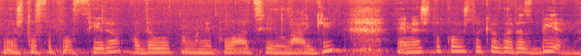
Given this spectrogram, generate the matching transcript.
кое што се пласира во делот на манипулација и лаги, е нешто кое што ќе го разбиеме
